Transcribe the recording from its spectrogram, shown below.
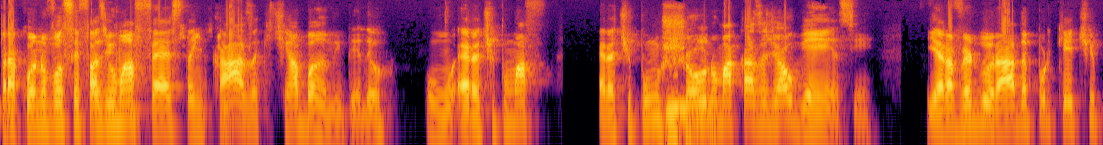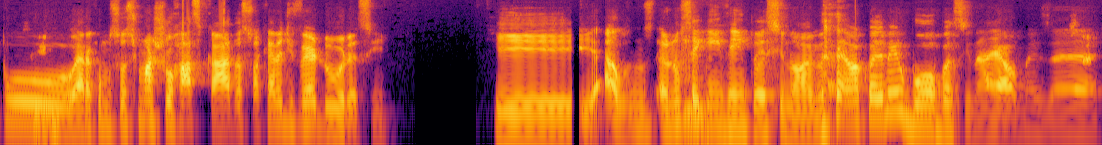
para quando você fazia uma festa em casa que tinha banda, entendeu? Um, era tipo uma era tipo um show uhum. numa casa de alguém assim. E era verdurada porque tipo Sim. era como se fosse uma churrascada, só que era de verdura assim. E eu não sei uhum. quem inventou esse nome. É uma coisa meio boba assim na real, mas é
